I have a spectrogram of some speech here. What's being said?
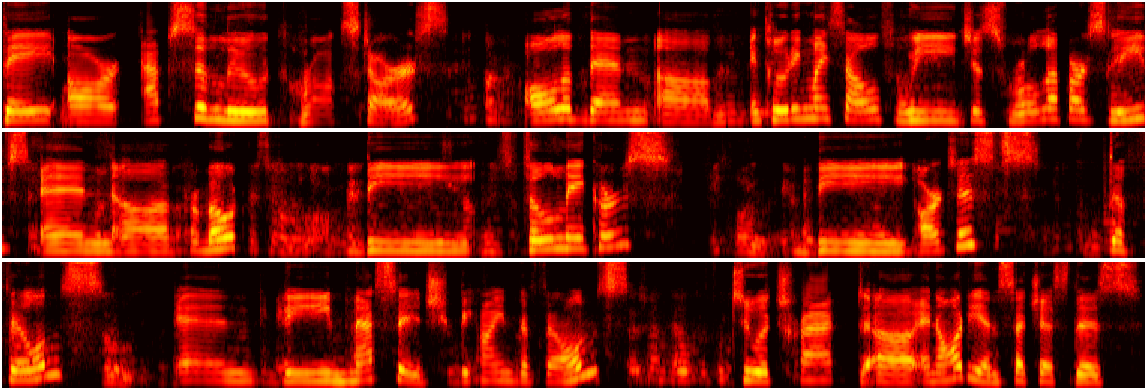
they are absolute rock stars. All of them, um, including myself, we just roll up our sleeves and uh, promote the filmmakers, the artists, the films, and the message behind the films to attract uh, an audience such as this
